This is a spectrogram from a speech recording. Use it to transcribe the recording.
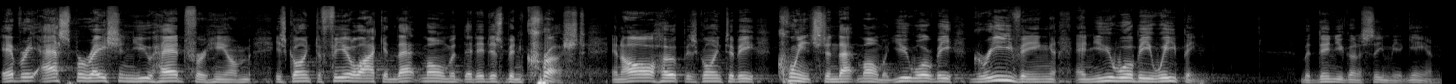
every aspiration you had for him is going to feel like in that moment that it has been crushed and all hope is going to be quenched in that moment. You will be grieving and you will be weeping. But then you're going to see me again.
